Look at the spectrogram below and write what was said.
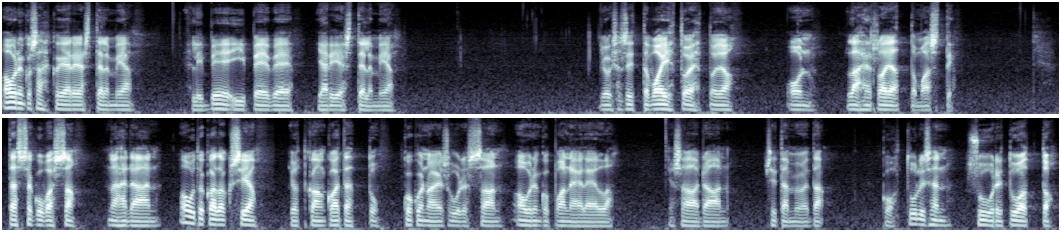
aurinkosähköjärjestelmiä, eli BIPV-järjestelmiä, joissa sitten vaihtoehtoja on lähes rajattomasti. Tässä kuvassa nähdään autokatoksia, jotka on katettu kokonaisuudessaan aurinkopaneeleilla ja saadaan sitä myötä kohtuullisen suuri tuotto.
